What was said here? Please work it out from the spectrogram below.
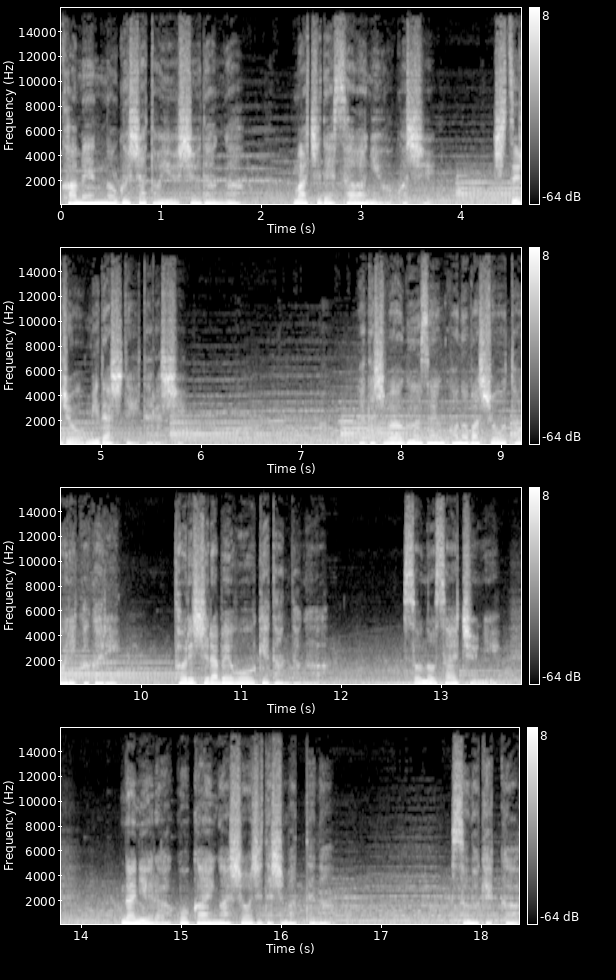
仮面の愚者という集団が町で騒ぎを起こし秩序を乱していたらしい。私は偶然この場所を通りかかり取り調べを受けたんだがその最中に何やら誤解が生じてしまってな。その結果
